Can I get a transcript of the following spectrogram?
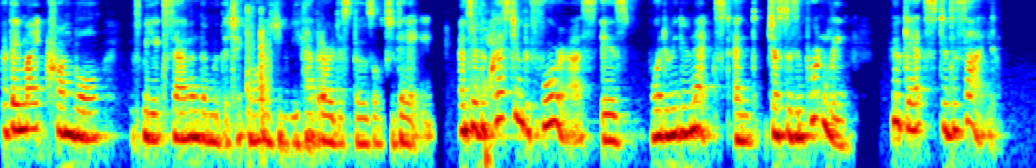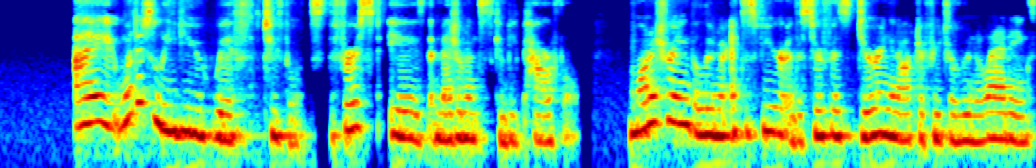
that they might crumble if we examine them with the technology we have at our disposal today. And so the question before us is what do we do next? And just as importantly, who gets to decide? I wanted to leave you with two thoughts. The first is that measurements can be powerful. Monitoring the lunar exosphere and the surface during and after future lunar landings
